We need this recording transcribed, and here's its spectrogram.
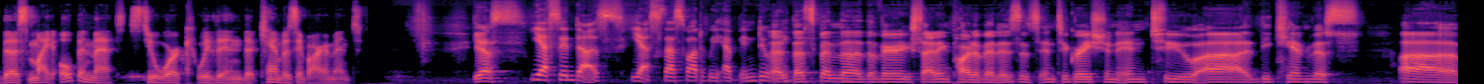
does my open math still work within the Canvas environment? Yes, Yes, it does. Yes, that's what we have been doing. that, that's been the the very exciting part of it is its integration into uh, the Canvas uh,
